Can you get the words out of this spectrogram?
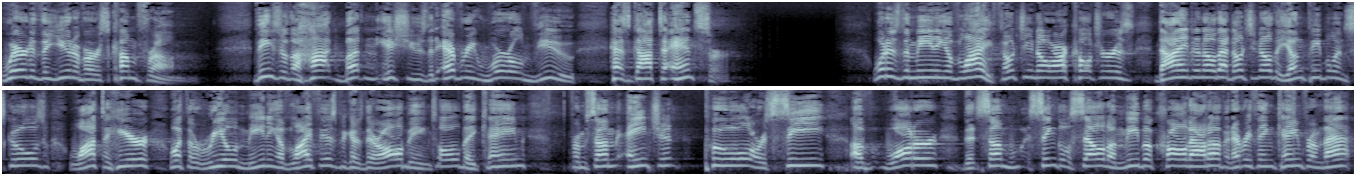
Where did the universe come from? These are the hot button issues that every worldview has got to answer. What is the meaning of life? Don't you know our culture is dying to know that? Don't you know the young people in schools want to hear what the real meaning of life is because they're all being told they came from some ancient pool or sea of water that some single celled amoeba crawled out of and everything came from that?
